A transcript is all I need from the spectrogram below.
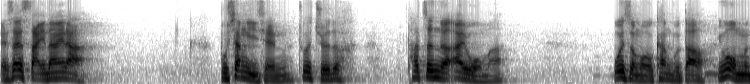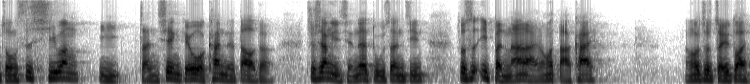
也在塞奶啦，不像以前就会觉得他真的爱我吗？为什么我看不到？因为我们总是希望你展现给我看得到的。就像以前在读圣经，就是一本拿来，然后打开，然后就这一段。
